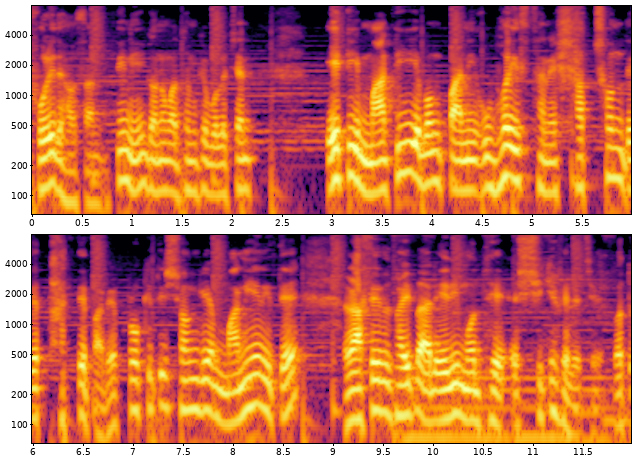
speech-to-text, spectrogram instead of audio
ফরিদ হাসান। তিনি গণমাধ্যমকে বলেছেন এটি মাটি এবং পানি উভয় স্থানে স্বাচ্ছন্দ্যে থাকতে পারে, প্রকৃতির সঙ্গে মানিয়ে নিতে রাসেল ভাইপার এরই মধ্যে শিখে ফেলেছে। গত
